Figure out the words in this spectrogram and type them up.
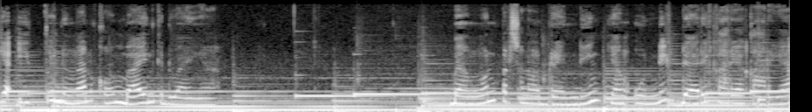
yaitu dengan combine keduanya. Bangun personal branding yang unik dari karya-karya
